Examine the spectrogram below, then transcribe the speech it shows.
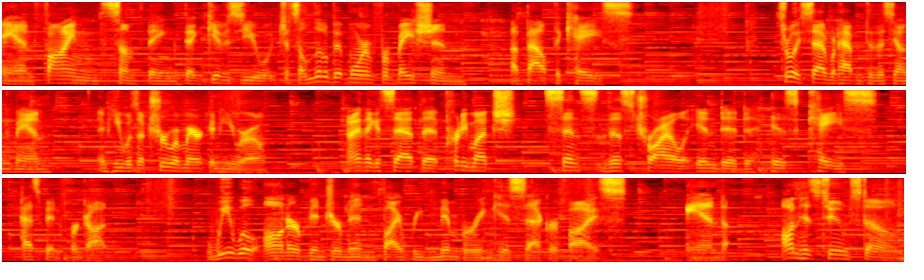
and find something that gives you just a little bit more information about the case. It's really sad what happened to this young man, and he was a true American hero. I think it's sad that pretty much since this trial ended, his case has been forgotten. We will honor Benjamin by remembering his sacrifice. And on his tombstone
